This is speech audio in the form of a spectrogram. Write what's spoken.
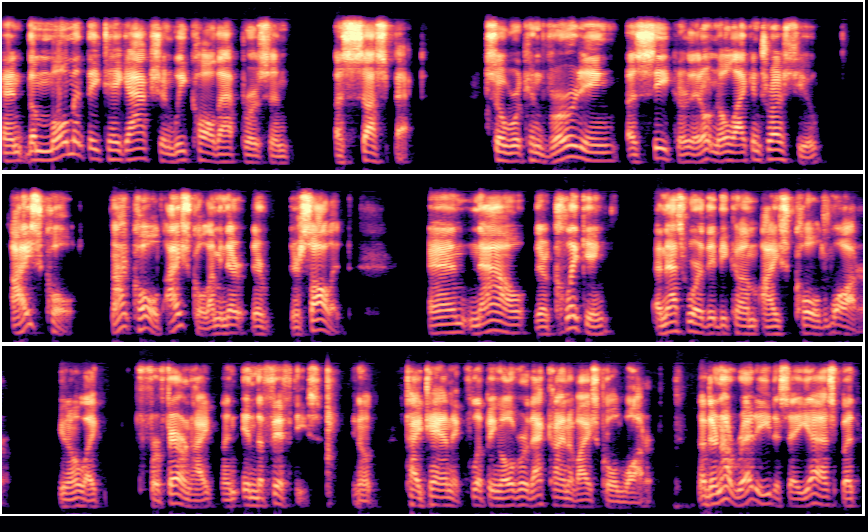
And the moment they take action, we call that person a suspect. So we're converting a seeker. They don't know, like, and trust you. Ice cold, not cold, ice cold. I mean, they're they're they're solid. And now they're clicking, and that's where they become ice cold water. You know, like for Fahrenheit and in the 50s. you know, Titanic flipping over, that kind of ice cold water. Now, they're not ready to say yes, but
